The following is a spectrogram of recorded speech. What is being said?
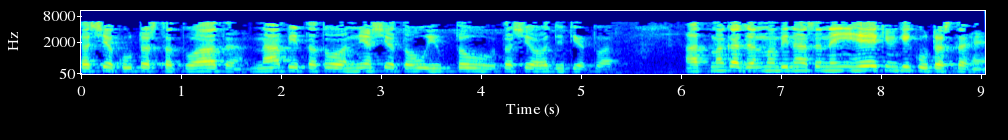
तस्य कूटस्थत्वात नापि ततो अन्य तो युक्त तस्य अद्वितीयत्वात। आत्मा का जन्म विनाश नहीं है क्योंकि कूटस्थ है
